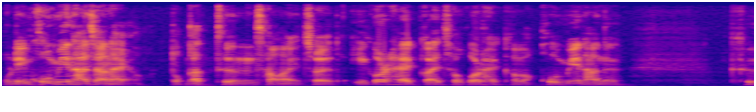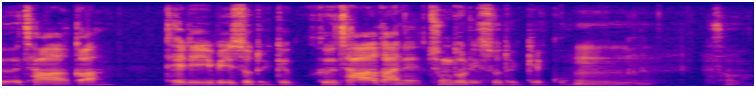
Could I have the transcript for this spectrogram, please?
우린 고민하잖아요 똑같은 음. 상황에 처해도 이걸 할까 저걸 할까 막 고민하는 그 자아가 대립일 수도 있겠고 그 자아 간의 충돌일 수도 있겠고 음. 그래서 뭐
